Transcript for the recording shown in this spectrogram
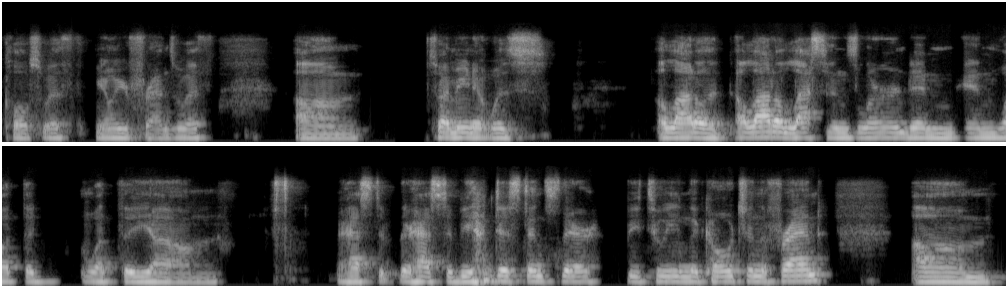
close with, you know, you're friends with. Um, so I mean, it was a lot of a lot of lessons learned and and what the what the um, there has to there has to be a distance there between the coach and the friend. Um,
